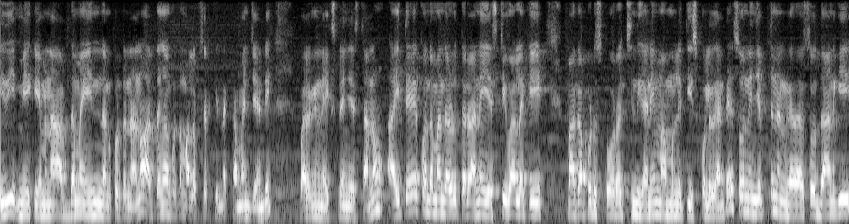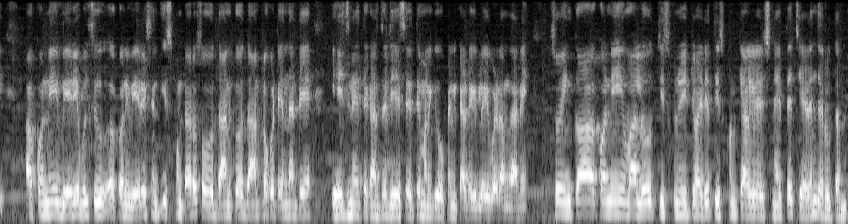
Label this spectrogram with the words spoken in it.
ఇది మీకు ఏమైనా అర్థమైంది అనుకుంటున్నాను. అర్థం కాకుండా మళ్ళీ ఒకసారి కింద కమెంట్ చేయండి. వాళ్ళకి నేను ఎక్స్ప్లెయిన్ చేస్తాను. అయితే కొంతమంది అడుగుతారు అని ఎస్టీ వాళ్ళకి మాకు అప్పుడు స్కోర్ వచ్చింది కానీ మమ్మల్ని తీసుకోలేదంటే సో నేను చెప్తున్నాను కదా సో దానికి కొన్ని వేరియబుల్స్ కొన్ని వేరియేషన్ తీసుకుంటారు. సో దానికి దాంట్లో ఒకటి ఏంటంటే ఏజ్ని అయితే కన్సిడర్ చేసి అయితే మనకి ఓపెన్ కేటగిరీలో ఇవ్వడం కానీ సో ఇంకా కొన్ని వాళ్ళు తీసుకునేటివి తీసుకుని క్యాలిక్యులేషన్ అయితే చేయడం జరుగుతుంది.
